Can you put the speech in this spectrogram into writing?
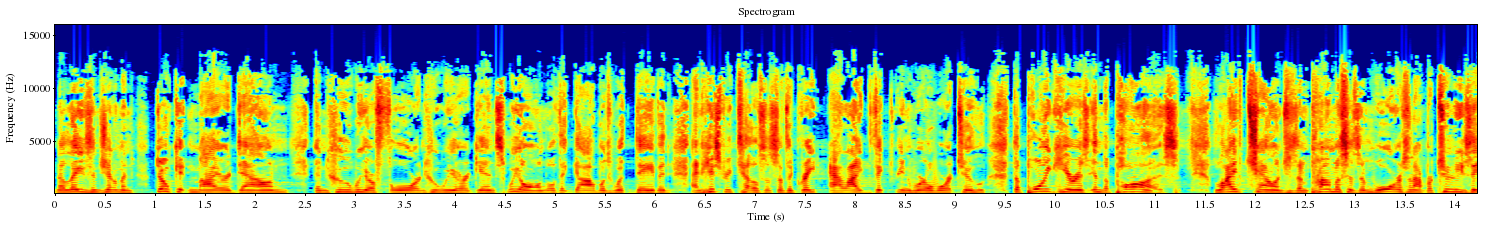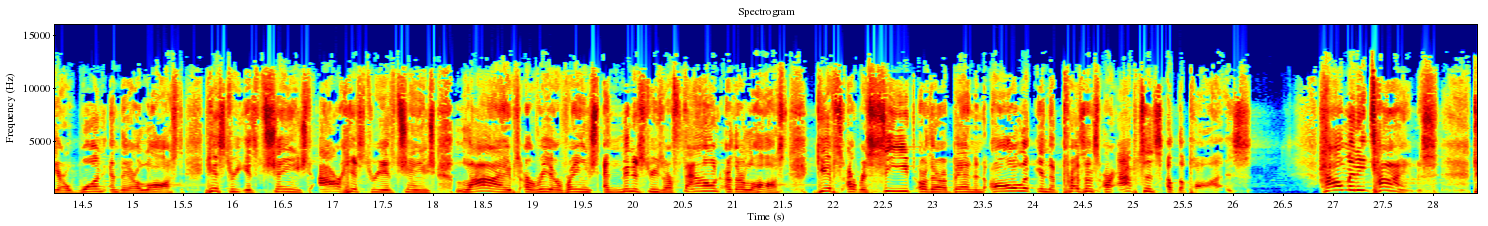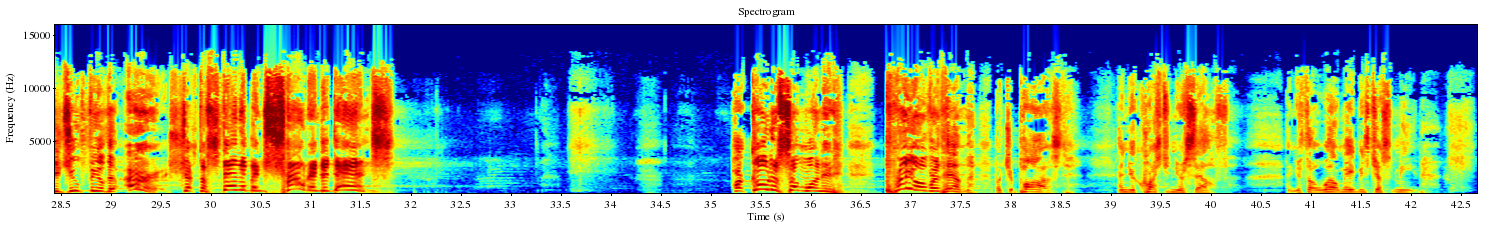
Now, ladies and gentlemen, don't get mired down in who we are for and who we are against. We all know that God was with David, and history tells us of the great Allied victory in World War II. The point here is in the pause. Life challenges and promises and wars and opportunities, they are won and they are lost. History is changed. Our history is changed. Lives are rearranged and ministries are found or they're lost. Gifts are received or they're abandoned. All in the presence or absence of the pause. How many times did you feel the urge just to stand up and shout and to dance? Or go to someone and pray over them, but you paused and you questioned yourself. And you thought, well, maybe it's just me.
